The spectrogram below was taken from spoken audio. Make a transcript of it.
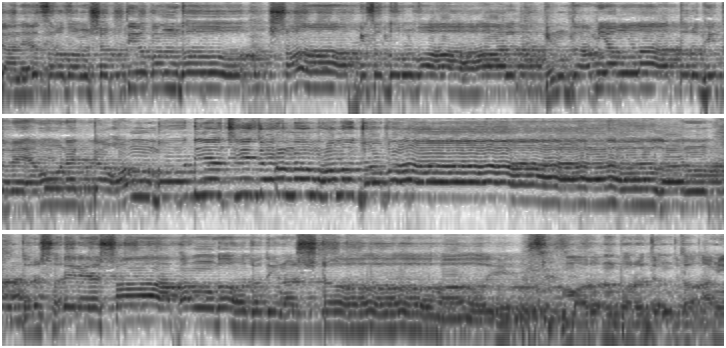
কানের শ্রবণ শক্তিও বন্ধ সব কিছু দুর্বল। কিন্তু আমি আল্লাহ তোর ভিতরে এমন একটা অঙ্গ দিয়েছি, যার নাম হলো জবান। তোর শরীরের সব অঙ্গ যদি নষ্ট হয়, মরণ পর্যন্ত আমি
